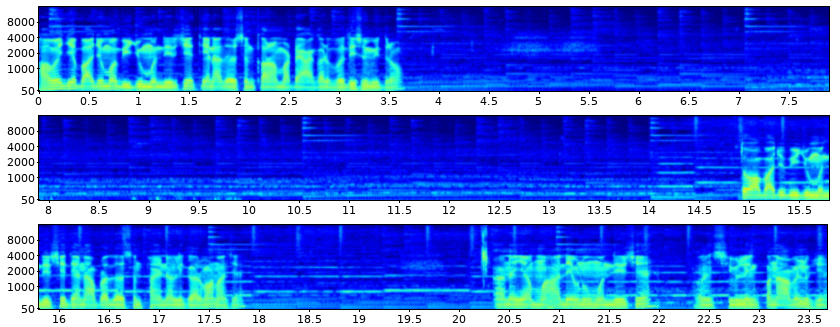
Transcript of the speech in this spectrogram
હવે જે બાજુમાં બીજું મંદિર છે, તેના દર્શન કરવા માટે આગળ વધીશું મિત્રો. તો આ બાજુ બીજું મંદિર છે, તેના આપણા દર્શન ફાઇનલી કરવાના છે. અને અહીંયા મહાદેવનું મંદિર છે. અને શિવલિંગ પણ આવેલું છે.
